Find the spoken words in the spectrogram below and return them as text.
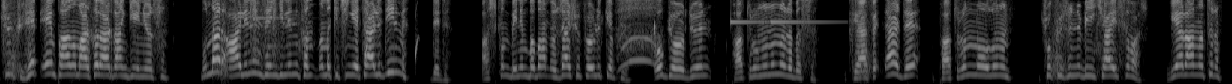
Çünkü hep en pahalı markalardan giyiniyorsun. Bunlar ailenin zenginliğini kanıtlamak için yeterli değil mi? dedi. Aşkım benim babam özel şoförlük yapıyor. O gördüğün patronunun arabası. Kıyafetler de patronun oğlunun. Çok üzünlü bir hikayesi var. Bir ara anlatırım.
